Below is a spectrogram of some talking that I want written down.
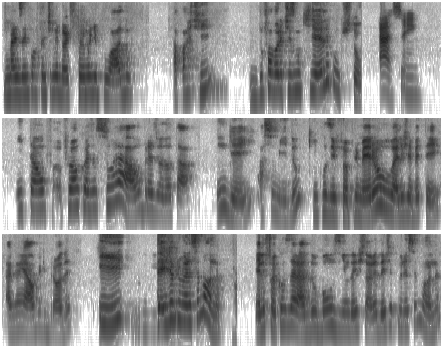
Mas é importante lembrar que foi manipulado a partir do favoritismo que ele conquistou. Ah, sim. Então, foi uma coisa surreal o Brasil adotar um gay assumido, que inclusive foi o primeiro LGBT a ganhar o Big Brother, e desde a primeira semana. ele foi considerado o bonzinho da história desde a primeira semana.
